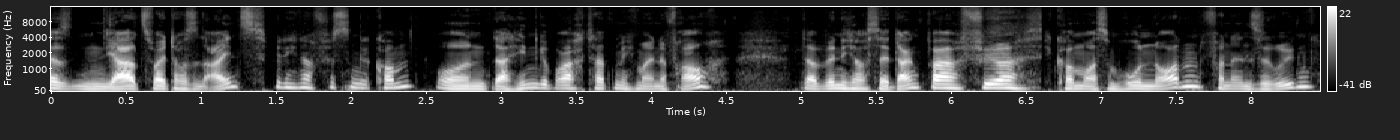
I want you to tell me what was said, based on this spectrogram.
Ja, im Jahr 2001 bin ich nach Füssen gekommen und dahin gebracht hat mich meine Frau. Da bin ich auch sehr dankbar für. Ich komme aus dem hohen Norden von Inselrügen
